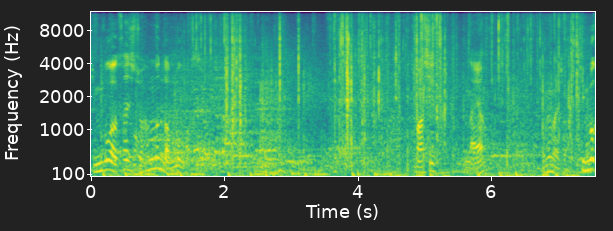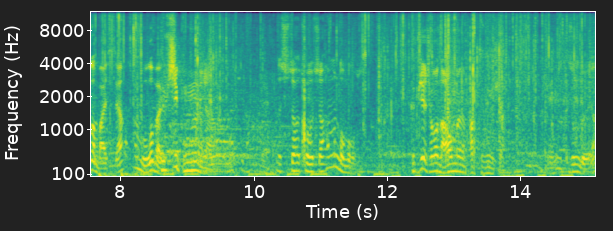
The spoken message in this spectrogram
김부각 사실 저 한 번도 안 먹어봤어요. 맛있나요? 너무 맛있어. 김부각 맛있어요? 한번 먹어봐요. 급식 국룰이잖아. 근데 진짜 저 진짜 한 번도 못 먹었어. 급식에 저거 나오면 밥두 그릇이야. 네, 그 정도예요?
